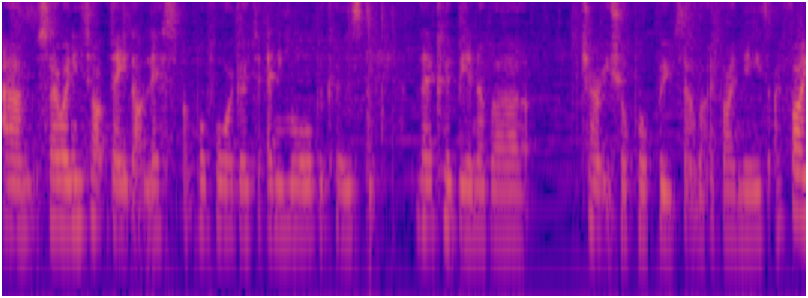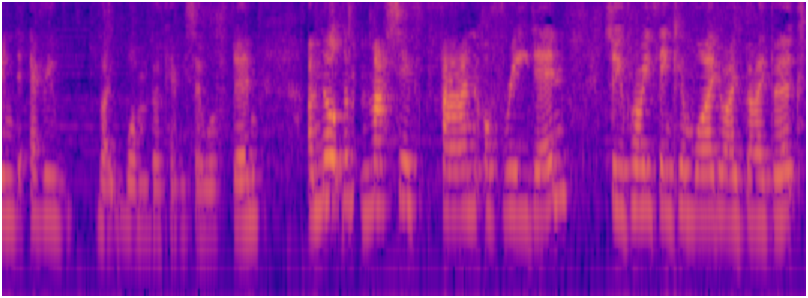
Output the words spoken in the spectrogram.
Um, so I need to update that list before I go to any more because there could be another charity shop or boot sale that I find these. I find every like one book every so often. I'm not the massive fan of reading. So you're probably thinking, why do I buy books?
